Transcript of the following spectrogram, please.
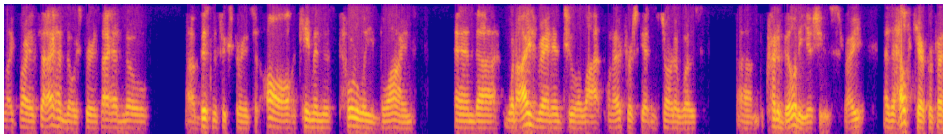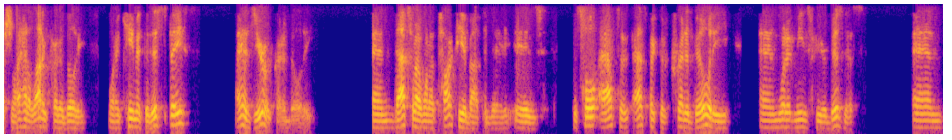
like Brian said, I had no experience. I had no uh, business experience at all. I came in this totally blind, and uh, what I ran into a lot when I first getting started was um, credibility issues. Right, as a healthcare professional, I had a lot of credibility. When I came into this space, I had zero credibility, and that's what I want to talk to you about today. Is this whole aspect of credibility and what it means for your business. And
